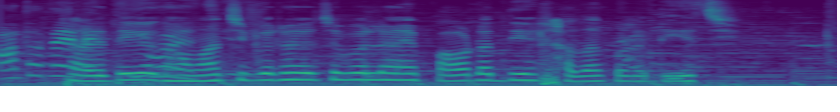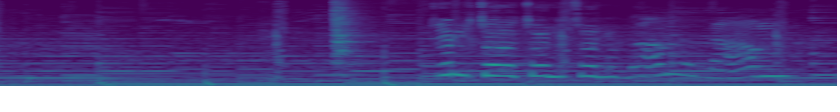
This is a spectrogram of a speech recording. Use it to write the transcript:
মাথাতে চারিদিকে হয়েছে? ঘামাচি বের হয়েছে বলে আমি পাউডার দিয়ে সাদা করে দিয়েছি। চলো চলো চলো চলো। চলো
